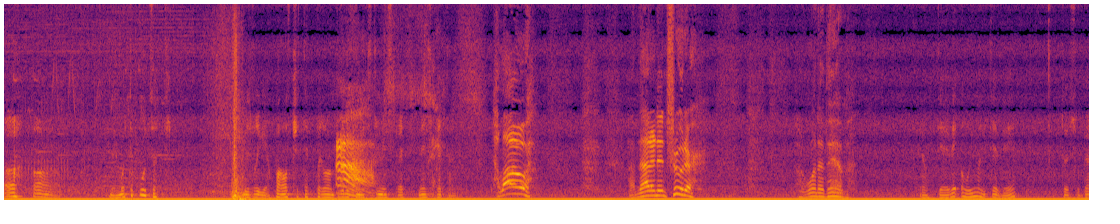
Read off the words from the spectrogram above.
Nemojte pucati. Bez brige, pal ćete prvom prilikom ako ste nespret, nespretan. Hello? I'm not an intruder. I'm one of them. Evo TV, o ima i TV. To je super.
